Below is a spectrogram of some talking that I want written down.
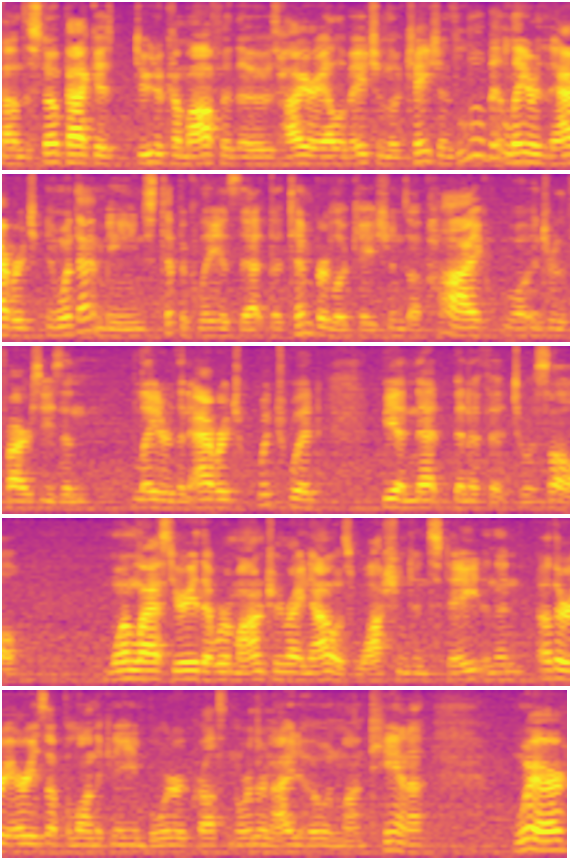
um, the snowpack is due to come off of those higher elevation locations a little bit later than average. And what that means typically is that the timber locations up high will enter the fire season later than average, which would be a net benefit to us all. One last area that we're monitoring right now is Washington State, and then other areas up along the Canadian border across northern Idaho and Montana, where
